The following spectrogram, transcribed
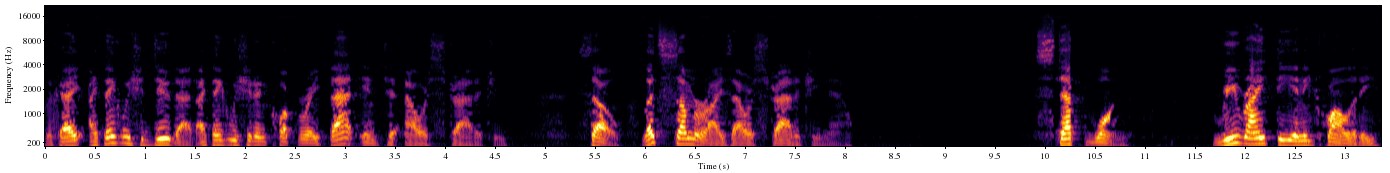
Okay, I think we should do that. I think we should incorporate that into our strategy. So let's summarize our strategy now. Step one, rewrite the inequality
